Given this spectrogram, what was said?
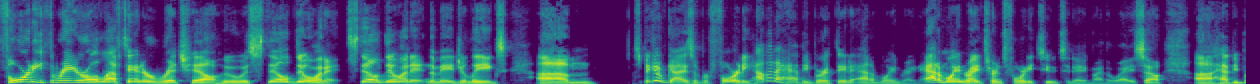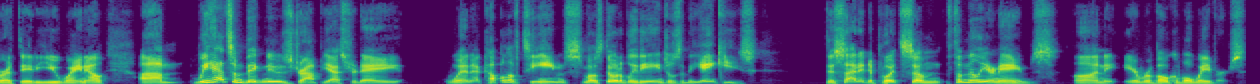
43 year old left hander Rich Hill, who is still doing it, still doing it in the major leagues. Um, Speaking of guys over 40, how about a happy birthday to Adam Wainwright? Adam Wainwright turns 42 today, by the way. So uh, happy birthday to you, Wayno. Um, we had some big news drop yesterday when a couple of teams, most notably the Angels and the Yankees, decided to put some familiar names on irrevocable waivers,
